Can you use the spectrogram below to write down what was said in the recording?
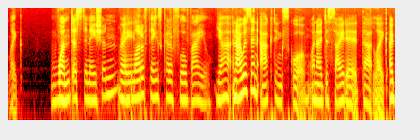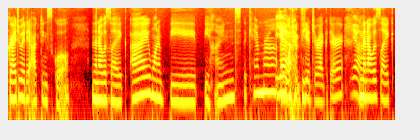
like one destination, Right. a lot of things kind of flow by you. Yeah, and I was in acting school when I decided that like I graduated acting school and then I was like I want to be behind the camera. Yeah. I want to be a director. Yeah. And then I was like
